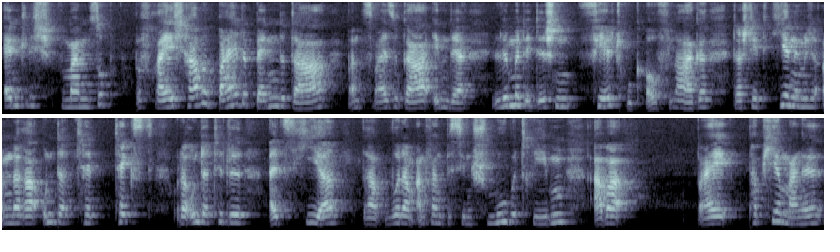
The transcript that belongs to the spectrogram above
endlich von meinem Sub befreie. Ich habe beide Bände da, Band 2 sogar in der Limited Edition Fehldruckauflage. Da steht hier nämlich ein anderer Untertext oder Untertitel als hier. Da wurde am Anfang ein bisschen Schmuh betrieben, aber bei Papiermangel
